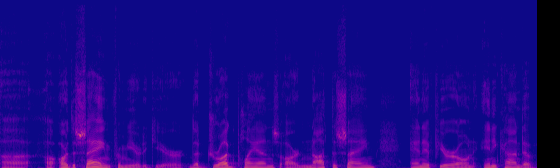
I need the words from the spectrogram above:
uh, are the same from year to year, the drug plans are not the same. And if you're on any kind of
